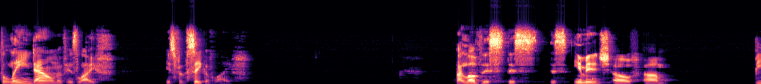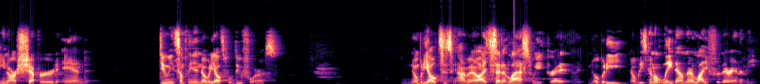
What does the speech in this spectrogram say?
The laying down of his life is for the sake of life. I love this this this image of um, being our shepherd and doing something that nobody else will do for us. Nobody else is. I, mean, I said it last week, right? Nobody, nobody's going to lay down their life for their enemy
